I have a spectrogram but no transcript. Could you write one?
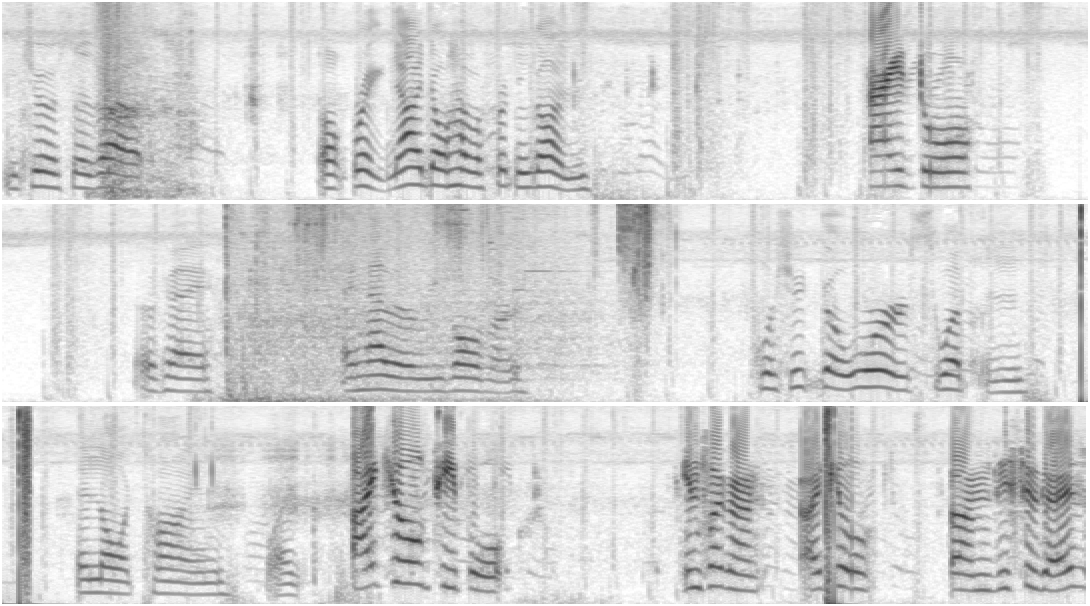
You should have said that. Oh great, now I don't have a freaking gun. Idol. Okay. I have a revolver. Which is the worst weapon in all time. Like, I killed people in playground. I killed um these two guys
